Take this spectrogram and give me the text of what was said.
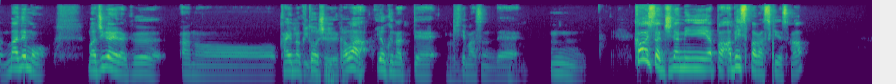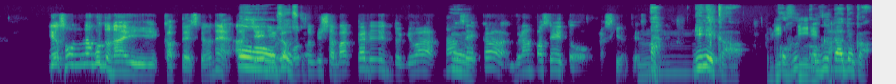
うん。まあでも、間違いなく、あのー開幕投手よりかは良くなってきてますんで、うん。川内さんちなみにやっぱアビスパが好きですか？いや、そんなことないかったですけどね。あおー J リーグが発足したばっかりの時は、なぜかグランパスエイトが好きだったです。あリネカリオフ？リネオフかダとか、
